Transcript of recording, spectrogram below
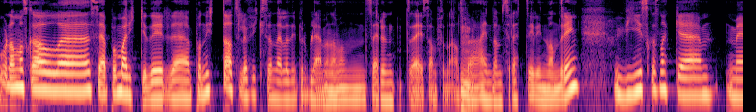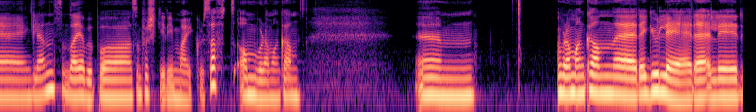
hvordan man skal uh, se på markeder uh, på nytt da, til å fikse en del av de problemene man ser rundt i samfunnet. Alt fra mm. eiendomsrett til innvandring. Vi skal snakke med Glenn, som da jobber på, som forsker i Microsoft, om hvordan man kan um, hvordan man kan regulere eller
